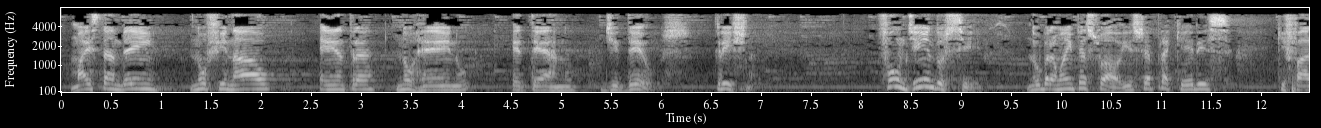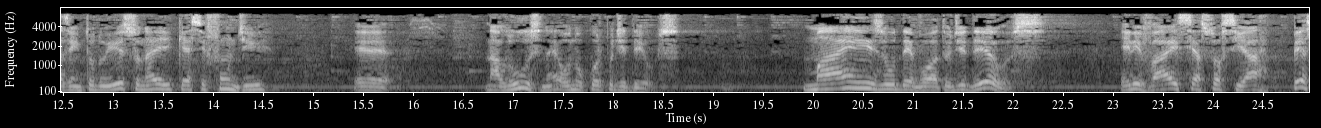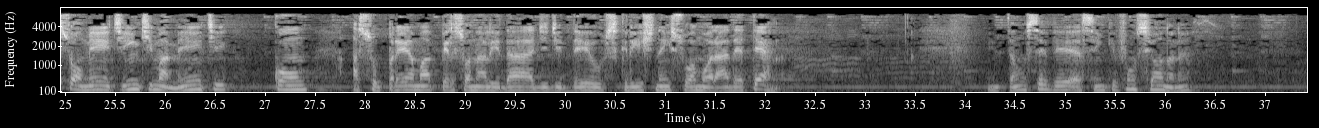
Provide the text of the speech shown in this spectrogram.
mas também, no final, entra no reino eterno de Deus, Krishna, fundindo-se no Brahman pessoal. Isso é para aqueles que fazem tudo isso né, e quer se fundir é, na luz né, ou no corpo de Deus. Mas o devoto de Deus ele vai se associar pessoalmente, intimamente com a suprema personalidade de Deus, Krishna, em sua morada eterna. Então você vê, é assim que funciona, né?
